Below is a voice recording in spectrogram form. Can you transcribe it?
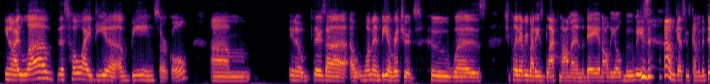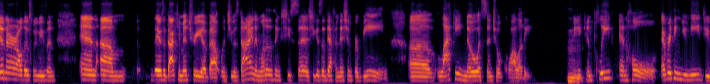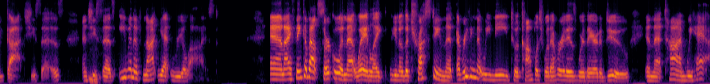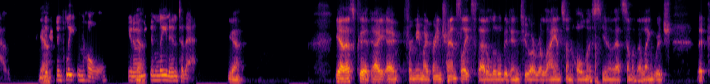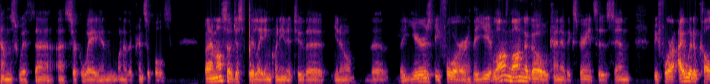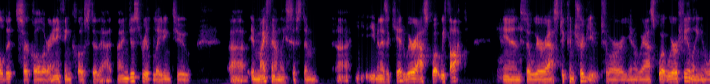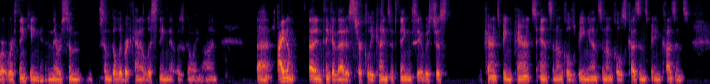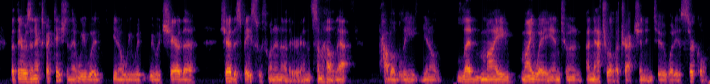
you know, I love this whole idea of being circle. Um, you know, there's a, a woman, Beah Richards, who was, she played everybody's black mama in the day in all the old movies. um, Guess Who's Coming to Dinner, all those movies. And, and, um, there's a documentary about when she was dying and one of the things she says she gives a definition for being of lacking no essential quality mm. be complete and whole. Everything you need, you've got, she says. And she mm. says, even if not yet realized. And I think about circle in that way, like, you know, the trusting that everything that we need to accomplish whatever it is we're there to do in that time we have. Yeah. It's complete and whole. You know, yeah. we can lean into that. Yeah. Yeah, that's good. I, I, for me, my brain translates that a little bit into a reliance on wholeness. You know, that's some of the language that comes with uh, a circle way and one of the principles. But I'm also just relating Quinita to the, you know, the the years before, the year long, long ago kind of experiences, and before I would have called it circle or anything close to that. I'm just relating to uh, in my family system uh, even as a kid, we were asked what we thought. Yeah. And so we were asked to contribute, or you know, we were asked what we were feeling or what we're thinking, and there was some some deliberate kind of listening that was going on. Uh, I don't, I didn't think of that as circly kinds of things. It was just parents being parents, aunts and uncles being aunts and uncles, cousins being cousins. but there was an expectation that we would you know we would we would share the share the space with one another and somehow that probably you know led my my way into an, a natural attraction into what is circle.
